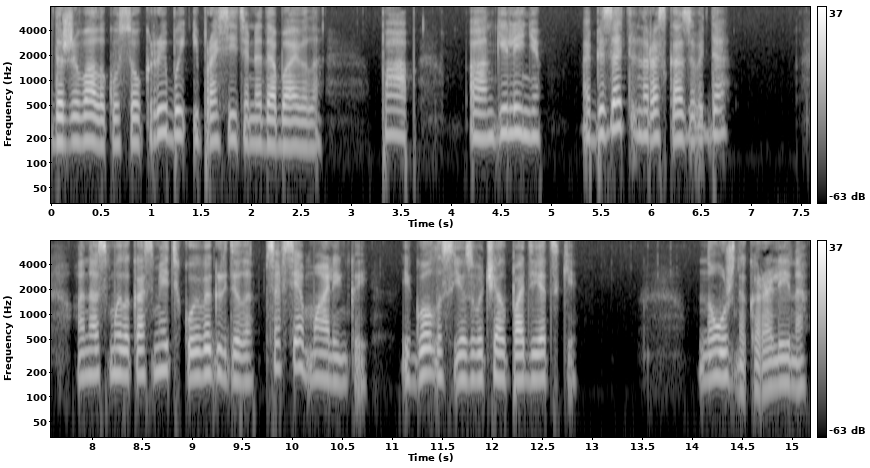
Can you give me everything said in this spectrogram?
доживала кусок рыбы и просительно добавила. «Пап, а Ангелине Обязательно рассказывать, да?» Она смыла косметику и выглядела совсем маленькой, и голос ее звучал по-детски. «Нужно, Каролина».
